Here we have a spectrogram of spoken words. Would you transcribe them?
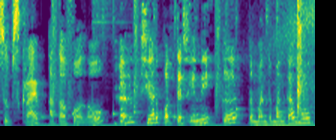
subscribe atau follow dan share podcast ini ke teman-teman kamu.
